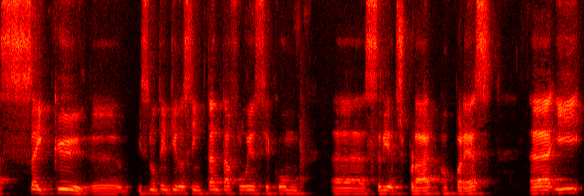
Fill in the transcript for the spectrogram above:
sei que isso não tem tido assim tanta afluência como seria de esperar, ao que parece. E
